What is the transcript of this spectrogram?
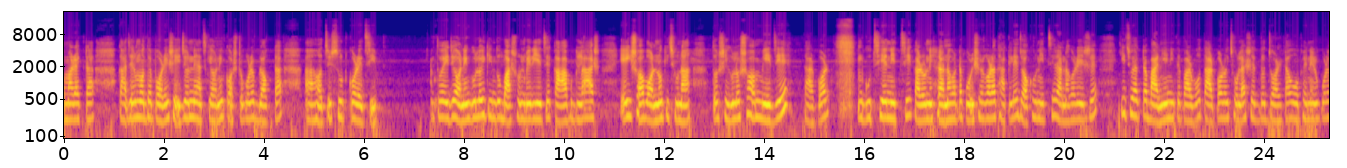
আমার একটা কাজের মধ্যে পড়ে, সেই জন্যে আজকে অনেক কষ্ট করে ব্লগটা হচ্ছে শ্যুট করেছি। তো এই যে অনেকগুলোই কিন্তু বাসন বেরিয়েছে কাপ গ্লাস এই সব অন্য কিছু না। তো সেগুলো সব মেজে তারপর গুছিয়ে নিচ্ছি, কারণ রান্নাঘরটা পরিষ্কার করা থাকলে যখন ইচ্ছে রান্নাঘরে এসে কিছু একটা বানিয়ে নিতে পারব। তারপর ওই ছোলা সেদ্ধ জলটাও ওভেনের উপরে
